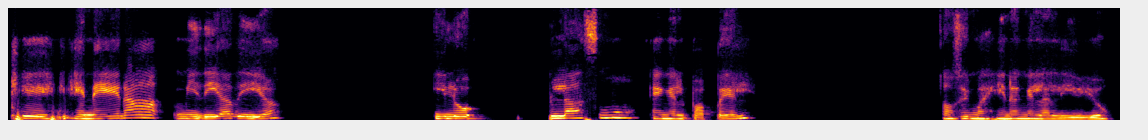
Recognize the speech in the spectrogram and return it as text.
que genera mi día a día, y lo plasmo en el papel, no se imaginan el alivio,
